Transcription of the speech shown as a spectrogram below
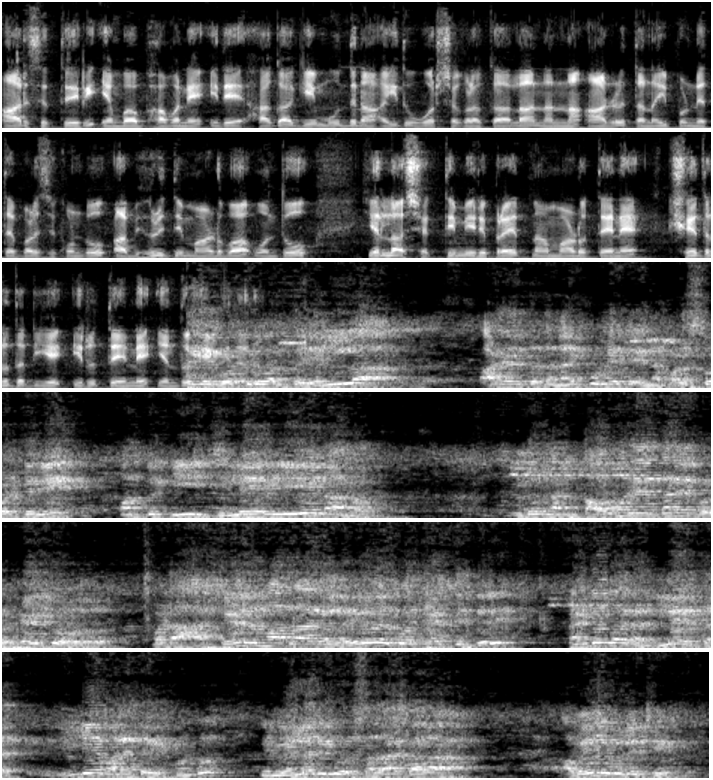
ಆರಿಸುತ್ತೀರಿ ಎಂಬ ಭಾವನೆ ಇದೆ. ಹಾಗಾಗಿ ಮುಂದಿನ ಐದು ವರ್ಷಗಳ ಕಾಲ ನನ್ನ ಆಡಳಿತ ನೈಪುಣ್ಯತೆ ಬಳಸಿಕೊಂಡು ಅಭಿವೃದ್ಧಿ ಮಾಡುವ ಒಂದು ಎಲ್ಲ ಶಕ್ತಿ ಮೀರಿ ಪ್ರಯತ್ನ ಮಾಡುತ್ತೇನೆ. ಕ್ಷೇತ್ರದಲ್ಲಿಯೇ ಇರುತ್ತೇನೆ ಎಂದು ಹೇಳಿದರು. ಎಲ್ಲ ಆಡಳಿತದ ನೈಪುಣ್ಯತೆಯನ್ನು ಬಳಸ್ಕೊಳ್ತೀನಿ ಮತ್ತು ಈ ಜಿಲ್ಲೆಯಲ್ಲಿಯೇ ನಾನು ಇದು ನನ್ನ ತಾವು ಮನೆ ಅಂತಾನೆ ಬ- ಬಟ್ ಆ ಹೇಳಿದ್ರೆ ಮಾತ್ರ ಆಗಲ್ಲ. ಇರಬೇಕು ಅಂತ ಹೇಳ್ತಿದ್ದೀರಿ. ಖಂಡಿತವಾಗಿ ನಾನು ಇಲ್ಲೇ ಇರ್ತಾ ಇರ್ತೀನಿ. ಇಲ್ಲೇ ಮನೆ ತೆಗೆದುಕೊಂಡು ನಿಮ್ಗೆಲ್ಲರಿಗೂ ಸದಾಕಾಲ ಅವೈಲಬಿಲಿಟಿ ಇರ್ತದೆ.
